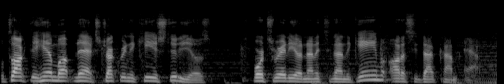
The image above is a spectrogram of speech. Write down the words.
we'll talk to him up next. Truck Arena Kia Studios, Sports Radio 929 The Game, Audacy.com app.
